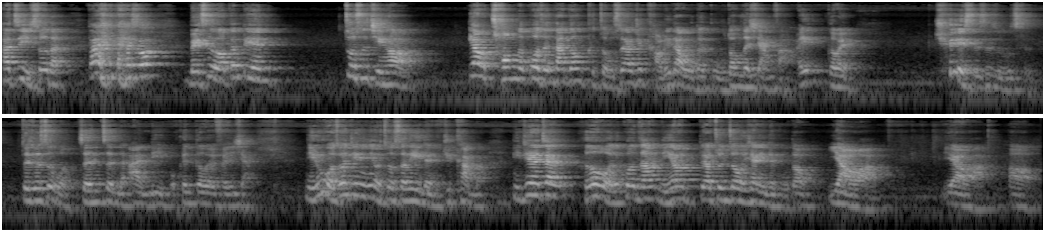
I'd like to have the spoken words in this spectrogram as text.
他自己说的。当然他说每次我跟别人做事情哦。要冲的过程当中，可总是要去考虑到我的股东的想法。哎，各位，确实是如此，这就是我真正的案例，我跟各位分享。你如果说今天你有做生意的，你去看嘛。你现在在合伙的过程当中，你要不要尊重一下你的股东？要啊，要啊。哦，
